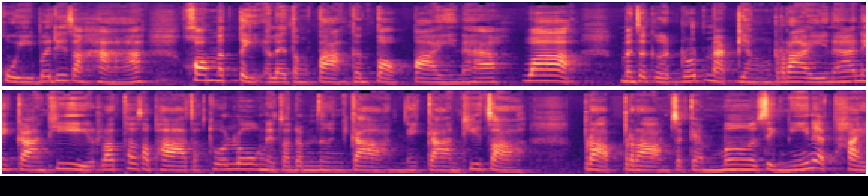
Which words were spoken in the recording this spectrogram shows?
คุย เพื่อที่จะหาข้อมติอะไรต่างๆ กันต่อไปนะคะว่ามันจะเกิดรถแมพอย่างไรนะคะในการที่รัฐสภาจากทั่วโลกเนี่ยจะดำเนินการในการที่จะปราบปรามสแกมเมอร์ สิ่งนี้เนี่ยไทย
